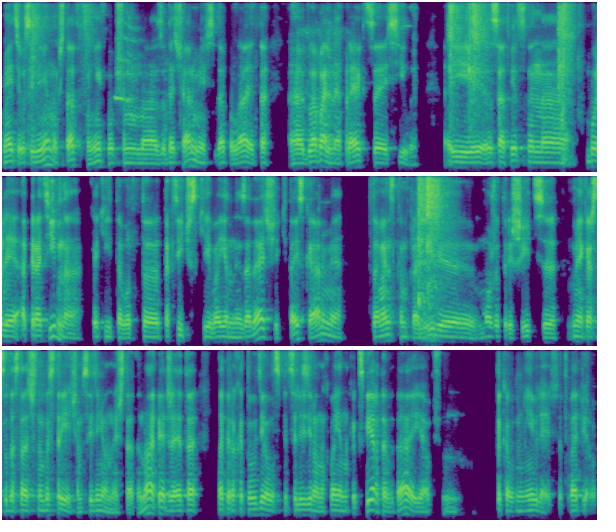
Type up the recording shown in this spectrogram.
Понимаете, у Соединенных Штатов у них, в общем, э, задача армии всегда была это э, глобальная проекция силы. И, соответственно, более оперативно какие-то вот э, тактические военные задачи китайская армия в Тайваньском проливе может решить, э, мне кажется, достаточно быстрее, чем Соединенные Штаты. Но, опять же, это, во-первых, это удел специализированных военных экспертов, да, и я, в общем, таковым не являюсь, это во-первых.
